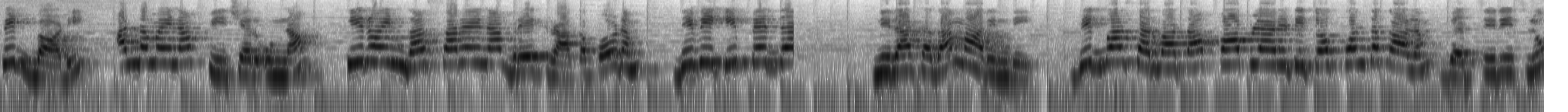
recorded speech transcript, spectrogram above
ఫిట్ బాడీ అందమైన ఫీచర్ ఉన్న హీరోయిన్గా సరైన బ్రేక్ రాకపోవడం దివికి పెద్ద నిరాశగా మారింది. బిగ్ బాస్ తర్వాత పాపులారిటీతో కొంతకాలం వెబ్ సిరీస్లు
